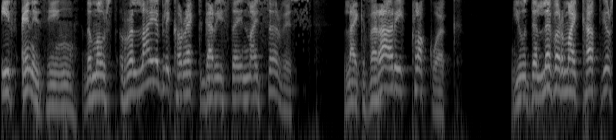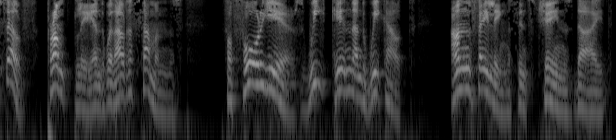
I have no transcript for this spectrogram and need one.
if anything, the most reliably correct garista in my service, like Verrari clockwork. You deliver my cut yourself, promptly and without a summons. For four years, week in and week out, unfailing since Chains died.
